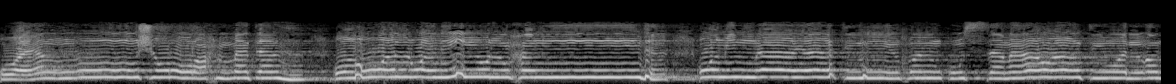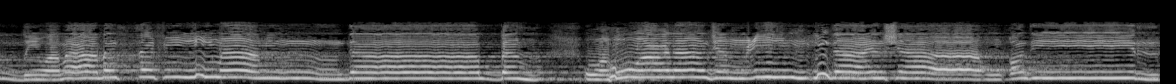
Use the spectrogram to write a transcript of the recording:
وَيَنشُرُ رَحْمَتَهُ ۚ. وَهُوَ الْوَلِيُّ الْحَمِيدُ. وَمِنْ آيَاتِهِ خَلْقُ السَّمَاوَاتِ وَالْأَرْضِ وَمَا بَثَّ فِيهِمَا مِن دَابَّةٍ ۚ. وَهُوَ عَلَىٰ جَمْعِهِمْ إِذَا يَشَاءُ قَدِيرٌ.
